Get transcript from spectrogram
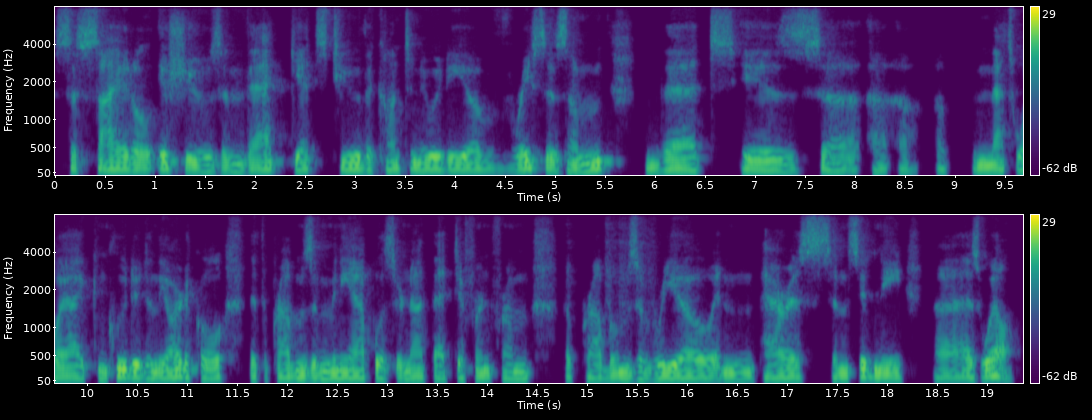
societal issues, and that gets to the continuity of racism that is. Uh, uh, uh, and that's why I concluded in the article that the problems of Minneapolis are not that different from the problems of Rio and Paris and Sydney uh, as well.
